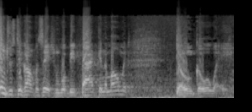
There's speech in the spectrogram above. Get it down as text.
Interesting conversation. We'll be back in a moment. Don't go away.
